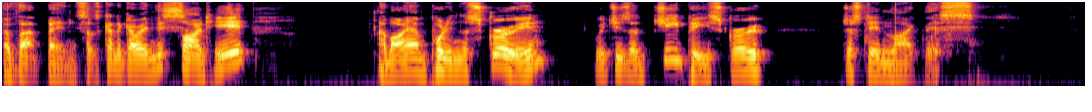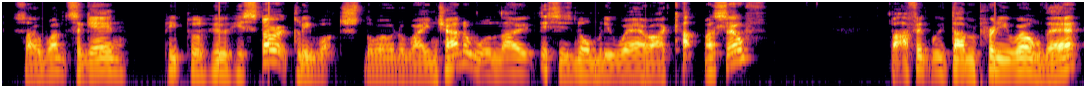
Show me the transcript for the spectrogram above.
of that bend. So it's going to go in this side here. And I am putting the screw in which is a GP screw, just in like this. So once again, people who historically watch the World of Wayne channel will know this is normally where I cut myself. But I think we've done pretty well there.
